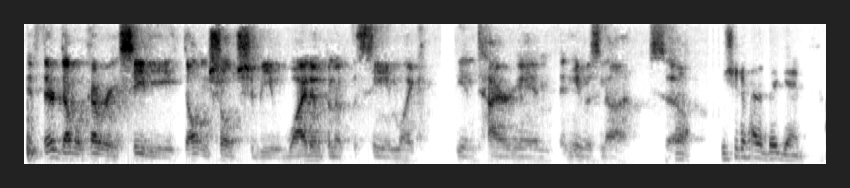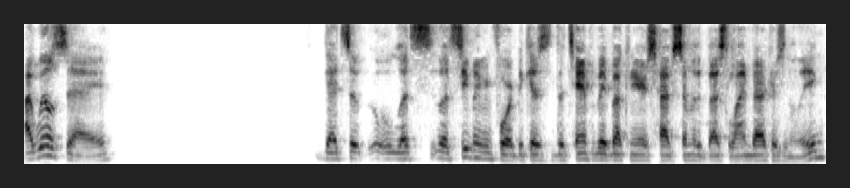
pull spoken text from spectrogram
If they're double covering CeeDee, Dalton Schultz should be wide open up the seam like the entire game, and he was not. So yeah, he should have had a big game. I will say that's a let's let's see moving forward because the Tampa Bay Buccaneers have some of the best linebackers in the league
